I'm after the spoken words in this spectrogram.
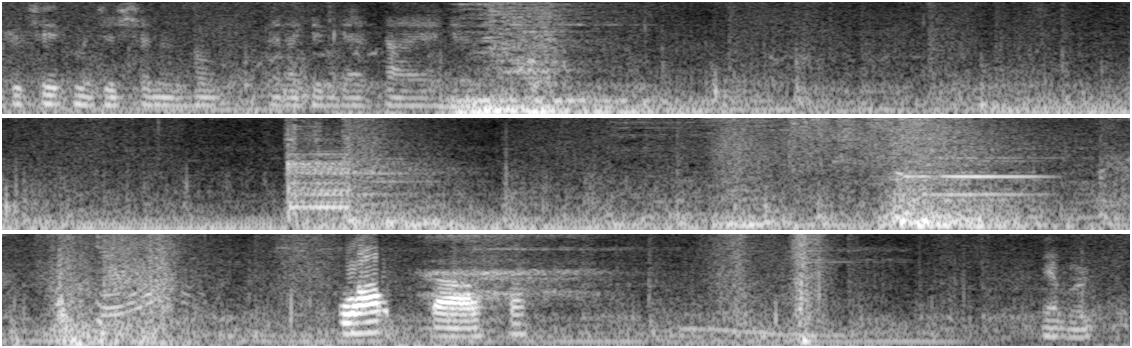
Is to chase magician and hope that I can get high, I guess. What the fuck? That works.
